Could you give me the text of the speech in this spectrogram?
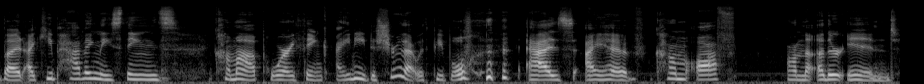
But I keep having these things come up where I think I need to share that with people as I have come off on the other end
